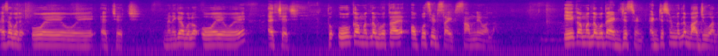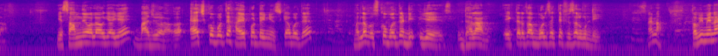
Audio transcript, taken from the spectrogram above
ऐसा बोले ओ ए ओ ए एच एच मैंने क्या बोला? ओ ए ओ ए एच एच तो ओ का मतलब होता है ऑपोजिट साइड सामने वाला। ए का मतलब होता है एडजस्टेंट एडजस्टेंट मतलब बाजू वाला। ये सामने वाला हो गया, ये बाजू वाला। और एच को बोलते हैं हाइपोटेनियस क्या बोलते हैं? मतलब उसको बोलते हैं ये, ढलान। एक तरफ़ आप बोल सकते हैं फिसल गुंडी। है ना? तभी मैं ना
